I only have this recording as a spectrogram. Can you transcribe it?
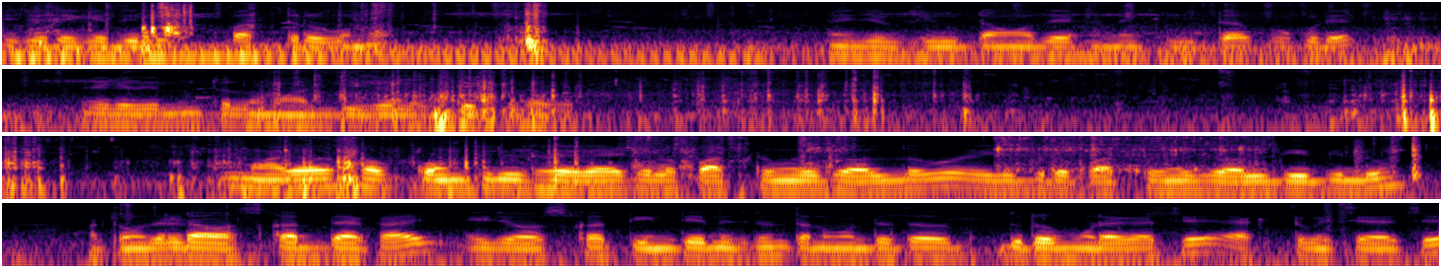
এই যে রেখে দিলাম পাত্রগুলো এই যে ভিউটা আমাদের এখানে ভিউটা পুকুরে রেখে দিলাম, চলো মাছ দিয়ে চলো দেখতে থাকো। মাছাও সব কমপ্লিট হয়ে গেছে, চলো পাত্রের মধ্যে জল দেবো। এই যে দুটো পাত্রের মধ্যে জল দিয়ে দিলুম। আর তোমাদের একটা অস্কার দেখায় এই যে অস্কার তিনটে এনেছিলাম, তার মধ্যে তো দুটো মরে গেছে, একটা বেঁচে আছে।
